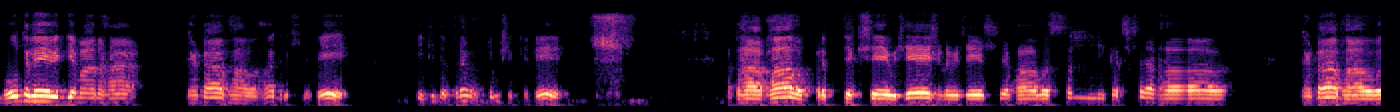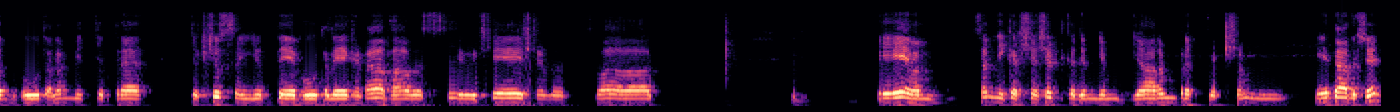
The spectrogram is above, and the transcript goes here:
भूतले विद्यमानः घटाभावः गृह्यते इति तत्र वक्तुं शक्यते। अतः अभावप्रत्यक्षे विशेषणविशेष्यभावः सन्निकर्षः घटाभाववद्भूतलम् इत्यत्र चक्षुस्संयुक्ते भूतले घटाभावस्य विशेषणत्वात् एवं सन्निकर्षषट्कजन्यं ज्ञानं प्रत्यक्षम्। एतादृश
